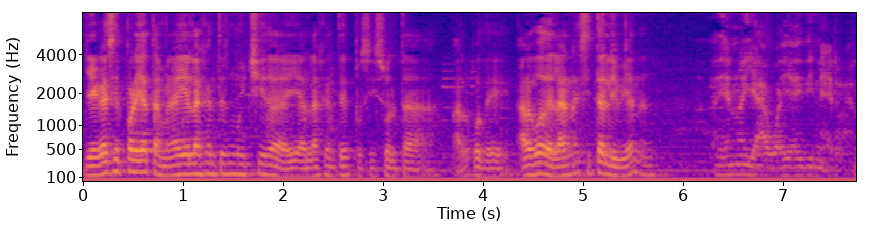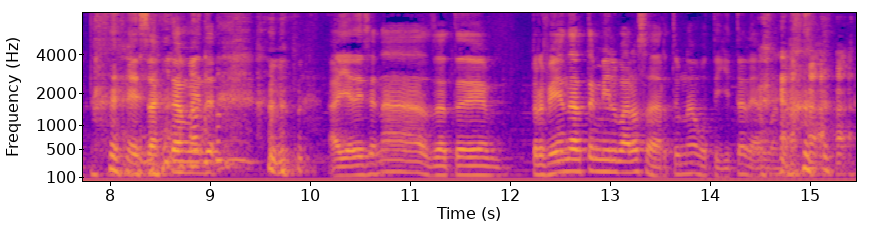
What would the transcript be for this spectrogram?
llegas a ir para allá también, ahí la gente es muy chida, ahí la gente pues sí suelta algo de, algo de lana y sí te alivianan. allá no hay agua, allá hay dinero. Exactamente. Allá dicen, ah, o sea, te prefieren darte mil varos a darte una botellita de agua, ¿no?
